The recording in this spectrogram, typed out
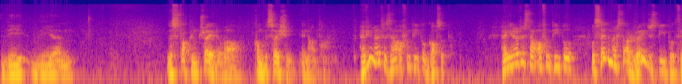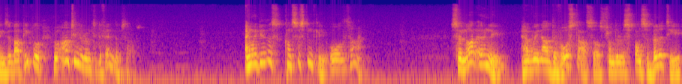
the, the, um, the stock and trade of our conversation in our time. Have you noticed how often people gossip? Have you noticed how often people will say the most outrageous people things about people who aren't in the room to defend themselves? And we do this consistently all the time. So not only have we now divorced ourselves from the responsibility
